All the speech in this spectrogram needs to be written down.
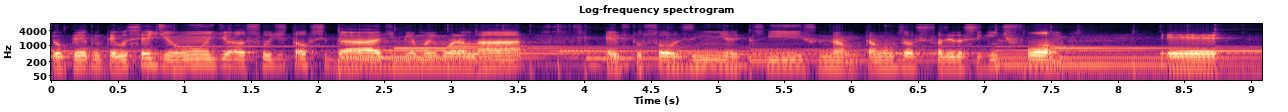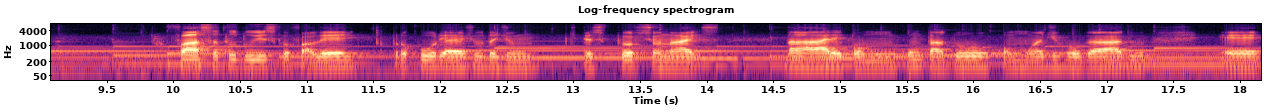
Eu perguntei: Você é de onde? Eu sou de tal cidade, minha mãe mora lá, eu estou sozinha aqui. Não, então vamos fazer da seguinte forma: é, faça tudo isso que eu falei, procure a ajuda de um de profissionais da área, como um contador, como um advogado. É,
